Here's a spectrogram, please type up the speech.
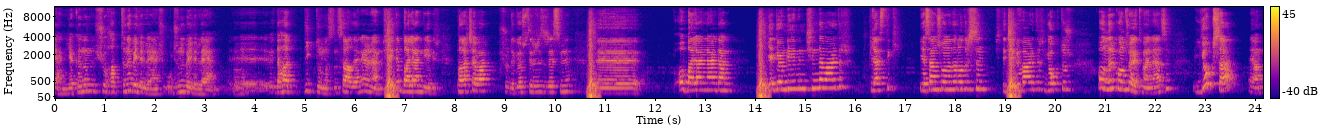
yani yakanın şu hattını belirleyen, şu ucunu belirleyen, e, daha dik durmasını sağlayan en önemli şey de balen diye bir parça var. Şurada gösteririz resmini. E, o balenlerden ya gömleğinin içinde vardır, plastik, ya sen sonradan alırsın, işte cebi vardır, yoktur. Onları kontrol etmen lazım. Yoksa, yani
